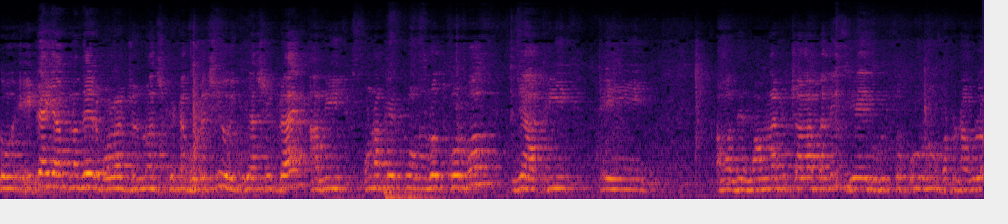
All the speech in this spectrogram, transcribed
তো এটাই আপনাদের বলার জন্য আজকে এটা বলেছি, ঐতিহাসিক রায়। আমি ওনাকে একটু অনুরোধ করব যে আপনি এই আমাদের মামলাটি চলাকালীন যে গুরুত্বপূর্ণ ঘটনাগুলো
